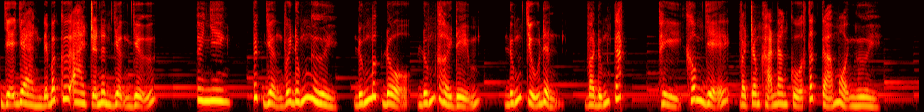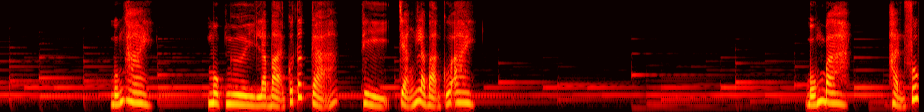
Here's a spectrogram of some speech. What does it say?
dễ dàng để bất cứ ai trở nên giận dữ tuy nhiên, tức giận với đúng người, đúng mức độ, đúng thời điểm, đúng chủ định và đúng cách thì không dễ và trong khả năng của tất cả mọi người 42. Một người là bạn của tất cả thì chẳng là bạn của ai. 43 hạnh phúc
